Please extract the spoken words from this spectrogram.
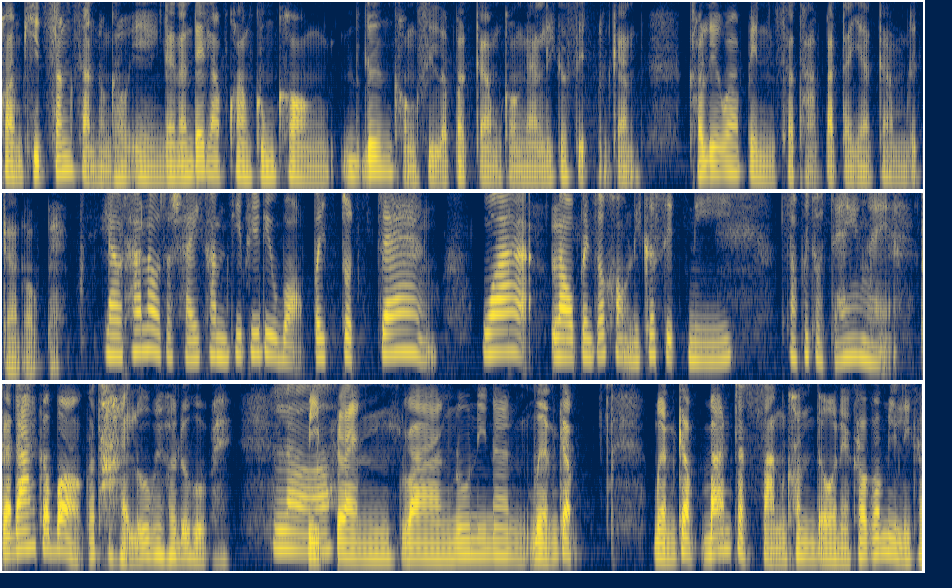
ความคิดสร้างสรรค์ของเขาเอง ดังนั้นได้รับความคุ้มครองเรื่องของศิลปกรรมของงานลิขสิทธิ์เหมือนกัน เขาเรียกว่าเป็นสถาปัตยกรรมหรือการออกแบบ แล้วถ้าเราจะใช้คำที่พี่ดิวบอกไปจดแจ้งว่าเราเป็นเจ้าของลิขสิทธิ์นี้ เราไปจดแจ้งยังไงอะก็ได้ก็บอกก็ถ่ายรูปให้เขาดูไปเหรอมีแปลนวางนู่นนี่นั่น เหมือนกับเหมือนกับบ้านจัดสรรคอนโดเนี่ยเขาก็มีลิข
